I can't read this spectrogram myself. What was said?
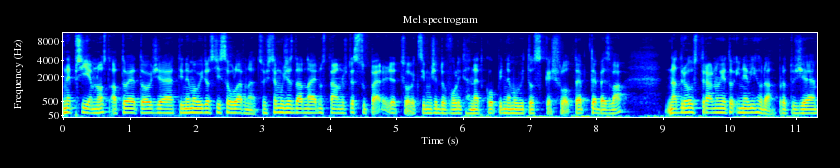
nepříjemnost a to je to, že ty nemovitosti jsou levné, což se může zdát na jednu stranu, že to je super, že člověk si může dovolit hned koupit nemovitost s cashflow, to je, to je bezva. Na druhou stranu je to i nevýhoda, protože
